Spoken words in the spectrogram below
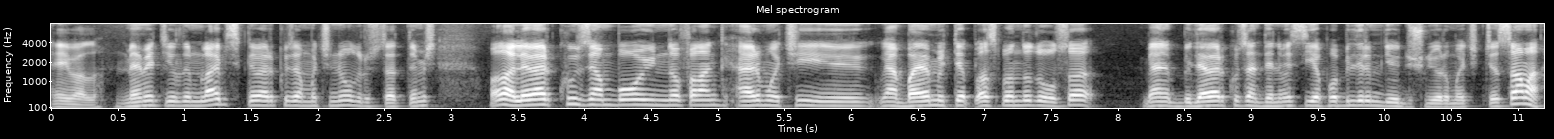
eyvallah. Mehmet Yıldırım Leipzig Leverkusen maçı ne olur üstad demiş. Valla Leverkusen bu oyunda falan her maçı e, yani Bayern Münih deplasmanında da olsa yani Leverkusen denemesi yapabilirim diye düşünüyorum açıkçası ama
